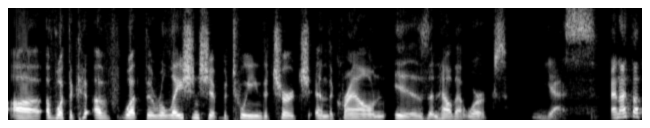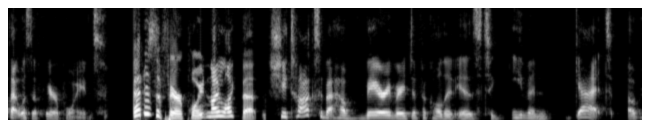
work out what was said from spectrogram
uh, of what the of what the relationship between the church and the crown is and how that works. Yes, and I thought that was a fair point. That is a fair point, and I like that. She talks about how very very difficult it is to even get a,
